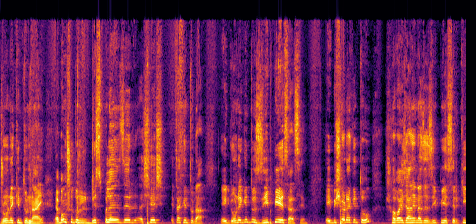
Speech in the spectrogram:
ড্রোনে কিন্তু নাই। এবং শুধু ডিসপ্লেজের শেষ এটা কিন্তু না, এই ড্রোনে কিন্তু জিপিএস আছে। এই বিষয়টা কিন্তু সবাই জানে না যে জিপিএস এর কি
